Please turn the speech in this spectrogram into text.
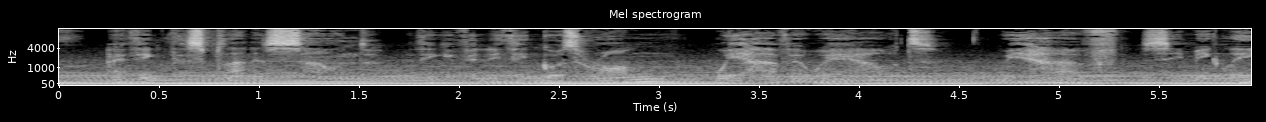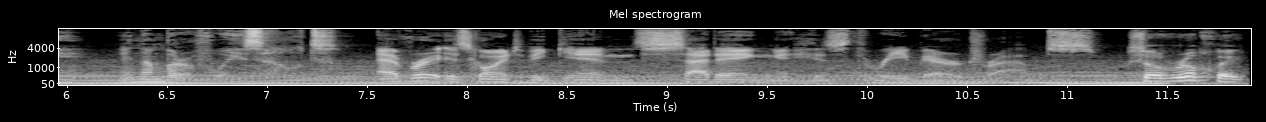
I think this plan is sound. I think if anything goes wrong, we have a way out. We have, seemingly, a number of ways out. Everett is going to begin setting his three bear traps. So real quick,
